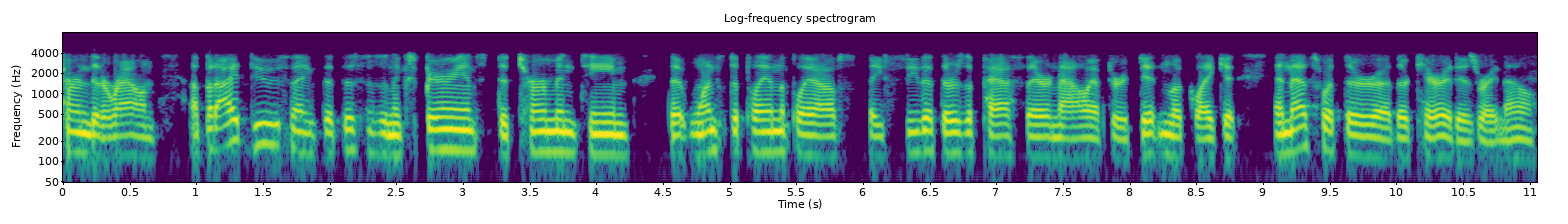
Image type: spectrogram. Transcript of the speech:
turned it around. Uh, but I do think that this is an experienced, determined team that wants to play in the playoffs. They see that there's a path there now after it didn't look like it, and that's what their uh, their carrot is right now.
